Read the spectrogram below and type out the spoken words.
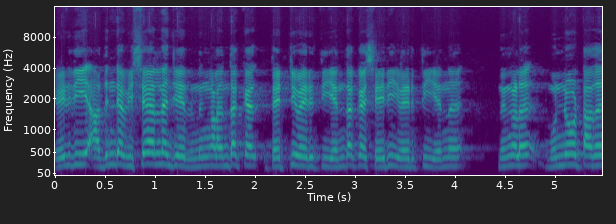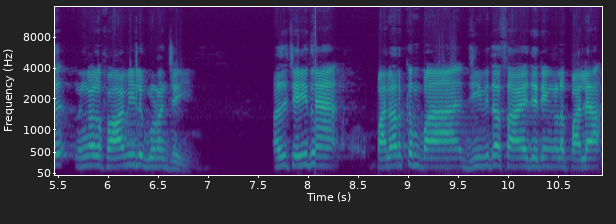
എഴുതി അതിന്റെ വിശകലനം ചെയ്ത് നിങ്ങൾ എന്തൊക്കെ തെറ്റ് വരുത്തി എന്തൊക്കെ ശരി വരുത്തി എന്ന് നിങ്ങൾ മുന്നോട്ടത് നിങ്ങൾ ഭാവിയിൽ ഗുണം ചെയ്യും. അത് ചെയ്തു പലർക്കും ജീവിത സാഹചര്യങ്ങൾ പല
